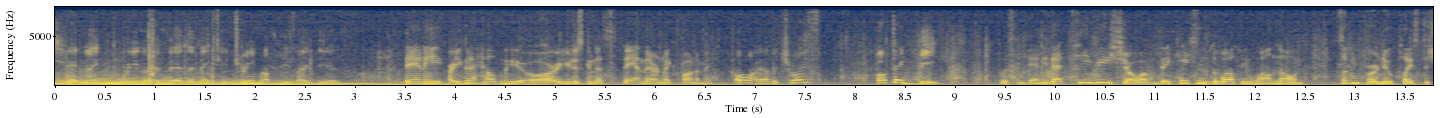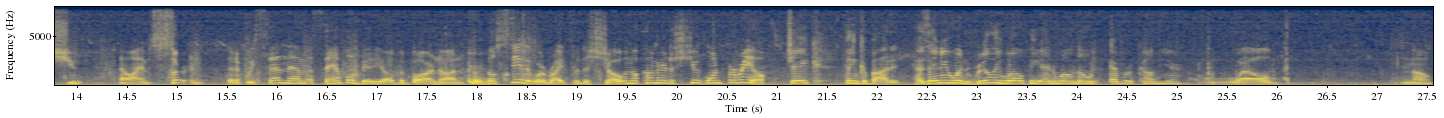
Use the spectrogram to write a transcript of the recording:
eat at night before you go to bed that makes you dream up these ideas? Danny, are you gonna help me, or are you just gonna stand there and make fun of me? Oh, I have a choice? I'll take B. Listen, Danny, that TV show, uh, Vacations of the Wealthy and Well-Known, is looking for a new place to shoot. Now, I am certain that if we send them a sample video of the Bar None, they'll see that we're right for the show, and they'll come here to shoot one for real. Jake, think about it. Has anyone really wealthy and well-known ever come here? Well, no.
